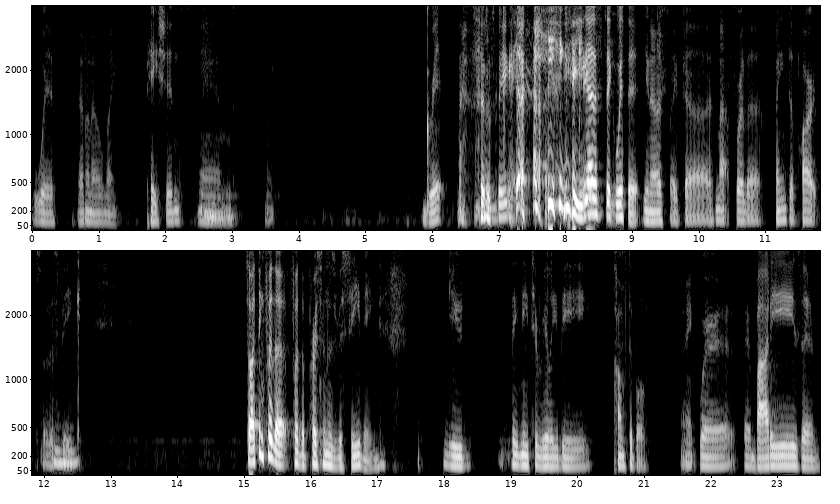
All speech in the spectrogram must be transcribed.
with I don't know, like patience and like grit, so to speak. you got to stick with it. You know, it's like uh, not for the faint of heart, so to speak. So I think for the for the person who's receiving, you they need to really be comfortable, right? Where their bodies and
